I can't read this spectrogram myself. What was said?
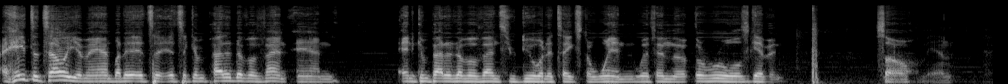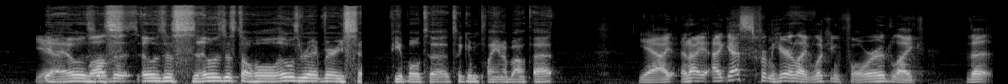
I hate to tell you, man, but it's a it's a competitive event, and in competitive events, you do what it takes to win within the, the rules given. So, oh, man, yeah, yeah it was well, just, the, it was just it was just a whole it was very, very simple people to to complain about that. Yeah, I, and I I guess from here, like looking forward, like the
